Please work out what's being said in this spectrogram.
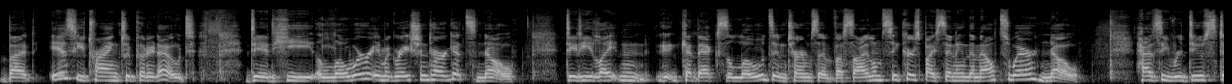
but is he trying to put it out? Did he lower immigration targets? No. Did he lighten Quebec's loads in terms of asylum seekers by sending them elsewhere? No. Has he reduced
